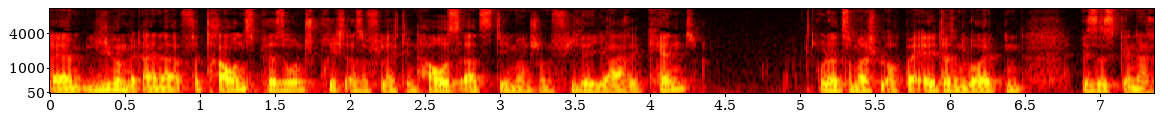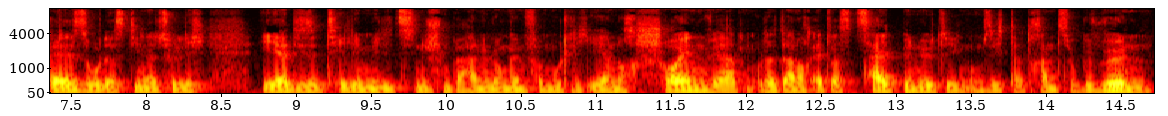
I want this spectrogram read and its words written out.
ähm, lieber mit einer Vertrauensperson spricht, also vielleicht den Hausarzt, den man schon viele Jahre kennt. Oder zum Beispiel auch bei älteren Leuten ist es generell so, dass die natürlich eher diese telemedizinischen Behandlungen vermutlich eher noch scheuen werden oder da noch etwas Zeit benötigen, um sich daran zu gewöhnen.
